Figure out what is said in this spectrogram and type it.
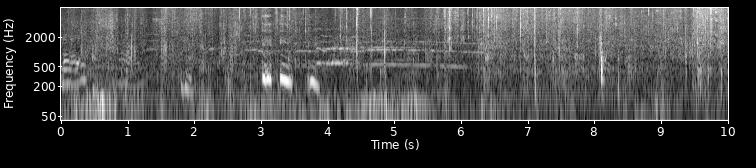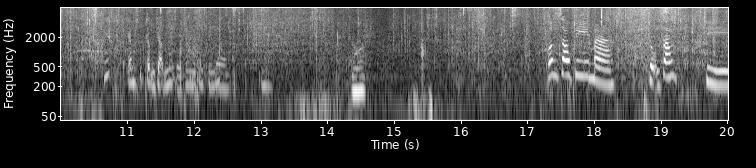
Đây em xúc chậm chậm để cho người ta thấy. Rồi. Vâng, sau khi mà trộn xong thì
